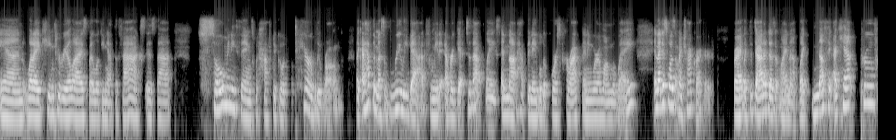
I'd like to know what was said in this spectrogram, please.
and what I came to realize by looking at the facts is that so many things would have to go terribly wrong like I have to mess up really bad for me to ever get to that place and not have been able to course correct anywhere along the way. And that just wasn't my track record, right? Like the data doesn't line up. Like nothing, I can't prove,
